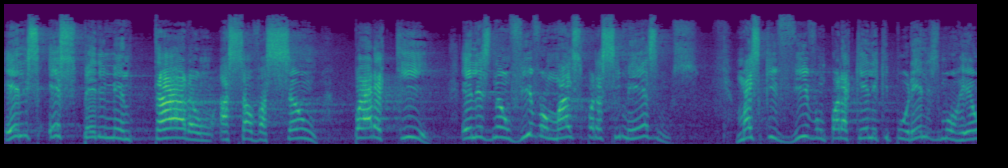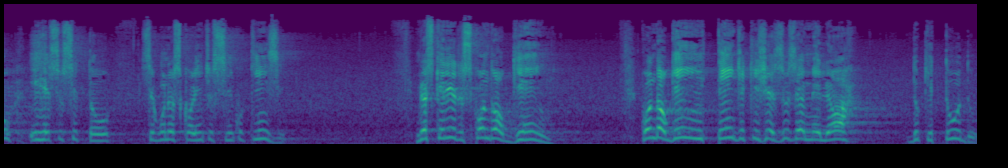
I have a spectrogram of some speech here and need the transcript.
eles experimentaram a salvação para que eles não vivam mais para si mesmos, mas que vivam para aquele que por eles morreu e ressuscitou, segundo os Coríntios 5:15. Meus queridos, quando alguém quando alguém entende que Jesus é melhor do que tudo,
